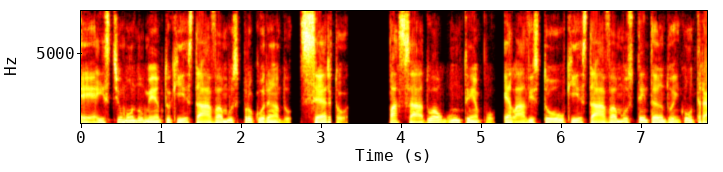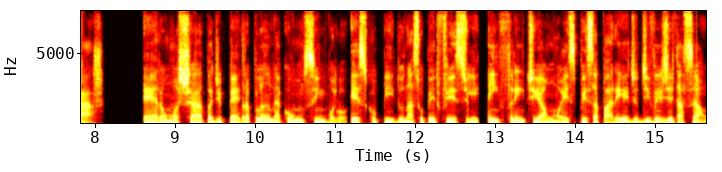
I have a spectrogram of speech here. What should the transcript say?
é este o monumento que estávamos procurando, certo? Passado algum tempo, ela avistou o que estávamos tentando encontrar. Era uma chapa de pedra plana com um símbolo esculpido na superfície, em frente a uma espessa parede de vegetação.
